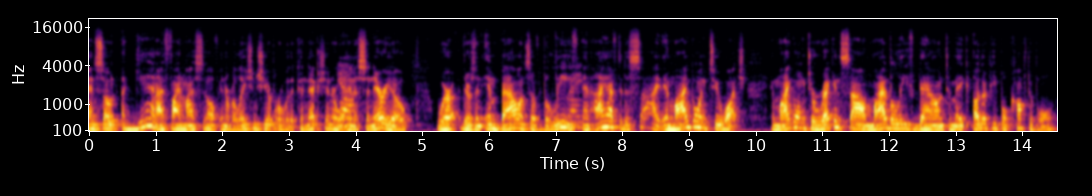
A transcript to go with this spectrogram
And so, again, I find myself in a relationship or with a connection or Yeah. in a scenario where there's an imbalance of belief, Right. and I have to decide am I going to watch? Am I going to reconcile my belief down to make other people comfortable?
